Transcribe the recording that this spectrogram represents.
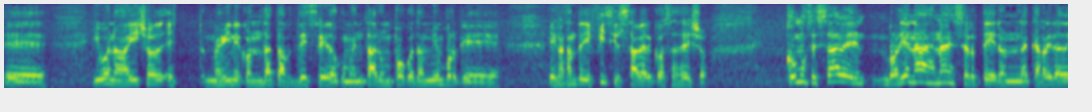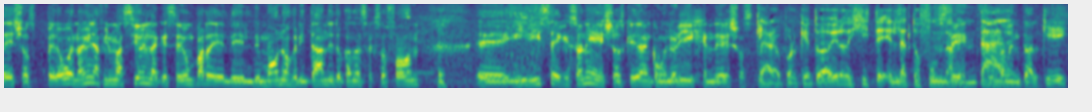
Eh, y bueno, ahí yo me vine con data de ese documental un poco también porque es bastante difícil saber cosas de ello. ¿Cómo se sabe? En realidad nada, nada es certero en la carrera de ellos. Pero bueno, hay una filmación en la que se ve un par de, de- de monos gritando y tocando el saxofón. eh, y dice que son ellos, que eran como el origen de ellos. Claro, porque todavía no dijiste el dato fundamental. fundamental. Que,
